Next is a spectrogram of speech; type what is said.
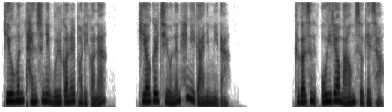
비움은 단순히 물건을 버리거나 기억을 지우는 행위가 아닙니다. 그것은 오히려 마음속에서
